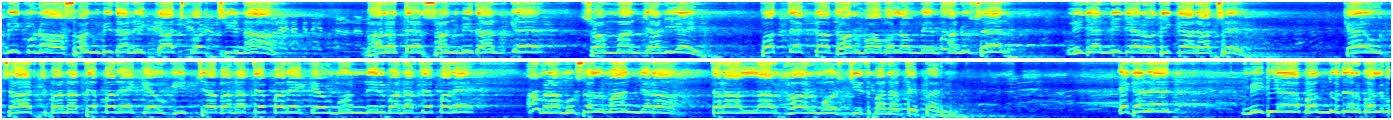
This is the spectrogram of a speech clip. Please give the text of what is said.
আমি কোনো অসাংবিধানিক কাজ করছি না। ভারতের সংবিধানকে সম্মান জানিয়ে প্রত্যেকটা ধর্মাবলম্বী মানুষের নিজের নিজের অধিকার আছে। কেউ চার্চ বানাতে পারে, কেউ গির্জা বানাতে পারে, কেউ মন্দির বানাতে পারে। আমরা মুসলমান যারা তারা আল্লাহর ঘর মসজিদ বানাতে পারি। এখানে মিডিয়া বন্ধুদের বলব,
